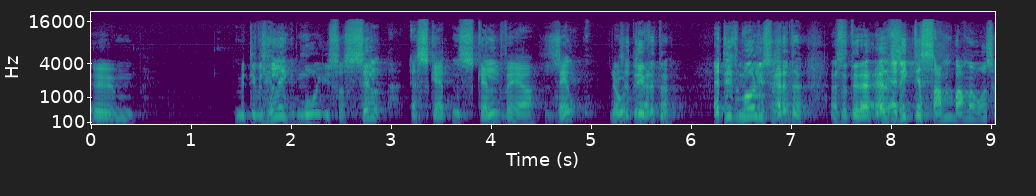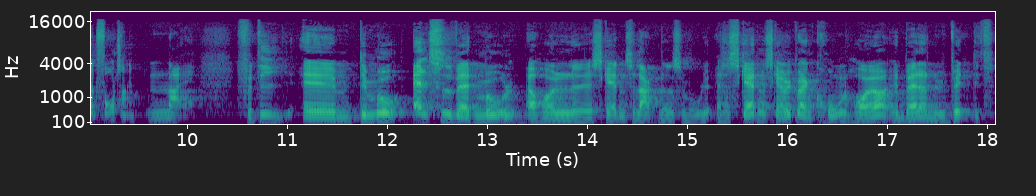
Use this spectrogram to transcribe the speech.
øhm, men det er vel heller ikke et mål i sig selv, at skatten skal være lav? Jo, altså, det, det er det da. Er det et mål i sig selv? Er det da. Altså, det er, altid... er det ikke det samme, bare med modsat foretegn? Nej. Fordi øh, det må altid være et mål at holde øh, skatten så langt nede som muligt. Altså skatten skal jo ikke være en krone højere, end hvad der er nødvendigt.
